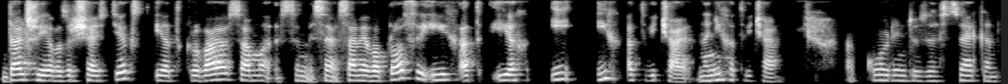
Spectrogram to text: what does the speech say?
Дальше я возвращаюсь в текст и открываю сами, са- сами вопросы и их, от, их, и их отвечаю, на них отвечаю. According to the second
